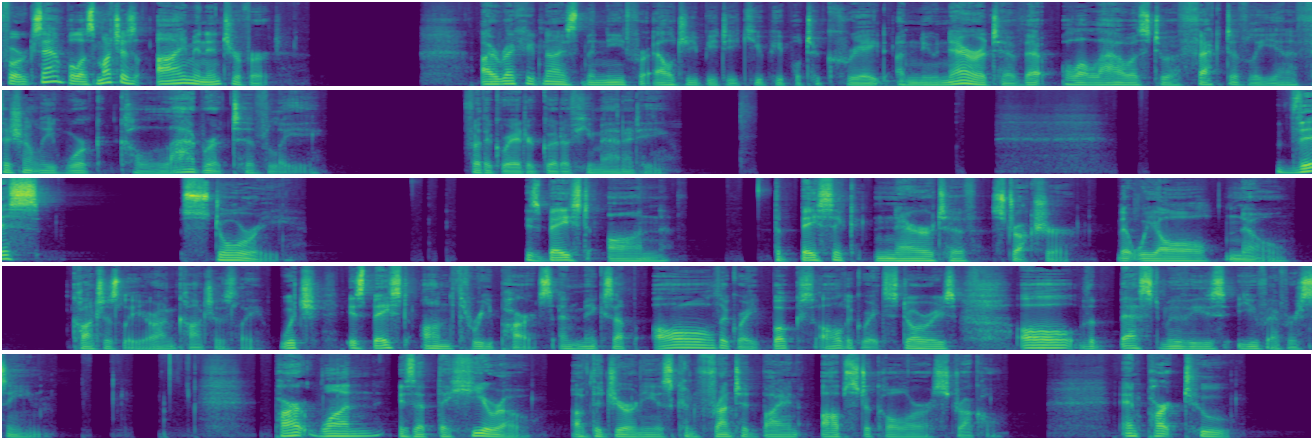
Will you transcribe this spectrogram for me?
for example, as much as I'm an introvert, I recognize the need for LGBTQ people to create a new narrative that will allow us to effectively and efficiently work collaboratively for the greater good of humanity. This story is based on the basic narrative structure that we all know consciously or unconsciously, which is based on three parts and makes up all the great books, all the great stories, all the best movies you've ever seen. Part one is that the hero of the journey is confronted by an obstacle or a struggle. And part two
